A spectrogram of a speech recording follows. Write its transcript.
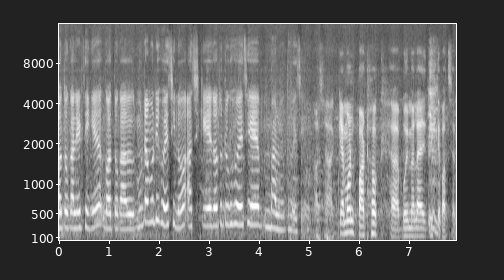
গতকালের থেকে। গতকাল মোটামুটি হয়েছিল আজকে যতটুকু হয়েছে ভালো মতো হয়েছে। আচ্ছা কেমন পাঠক বইমেলায় দেখতে পাচ্ছেন?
